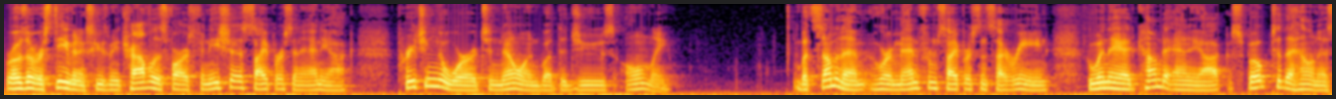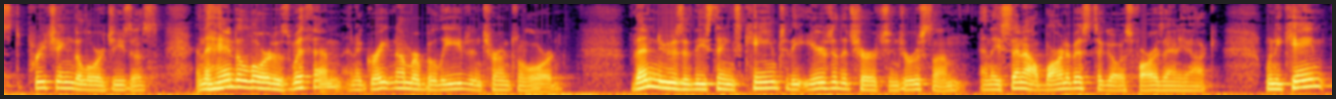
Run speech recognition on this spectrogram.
rose over Stephen, excuse me, traveled as far as Phoenicia, Cyprus, and Antioch, preaching the word to no one but the Jews only. But some of them, who were men from Cyprus and Cyrene, who when they had come to Antioch, spoke to the Hellenists, preaching the Lord Jesus. And the hand of the Lord was with them, and a great number believed and turned to the Lord. Then news of these things came to the ears of the church in Jerusalem, and they sent out Barnabas to go as far as Antioch. When he came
